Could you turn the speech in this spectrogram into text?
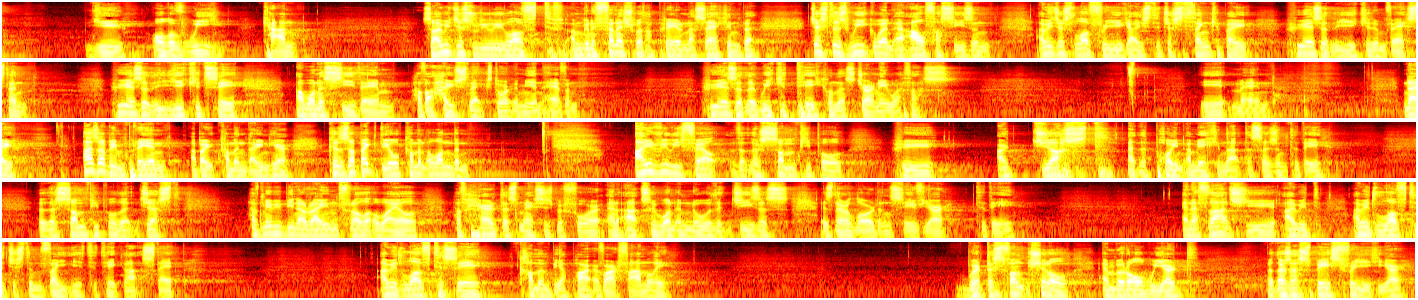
you, all of we, can. So I would just really love to, I'm going to finish with a prayer in a second, but just as we go into Alpha season, I would just love for you guys to just think about who is it that you could invest in? Who is it that you could say, I want to see them have a house next door to me in heaven? Who is it that we could take on this journey with us? Amen. Now, as I've been praying about coming down here, because it's a big deal coming to London, I really felt that there's some people who are just at the point of making that decision today. That there's some people that just have maybe been around for a little while, have heard this message before, and actually want to know that Jesus is their Lord and Savior today. And if that's you, I would, I would love to just invite you to take that step. I would love to say, come and be a part of our family. We're dysfunctional and we're all weird, but there's a space for you here.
